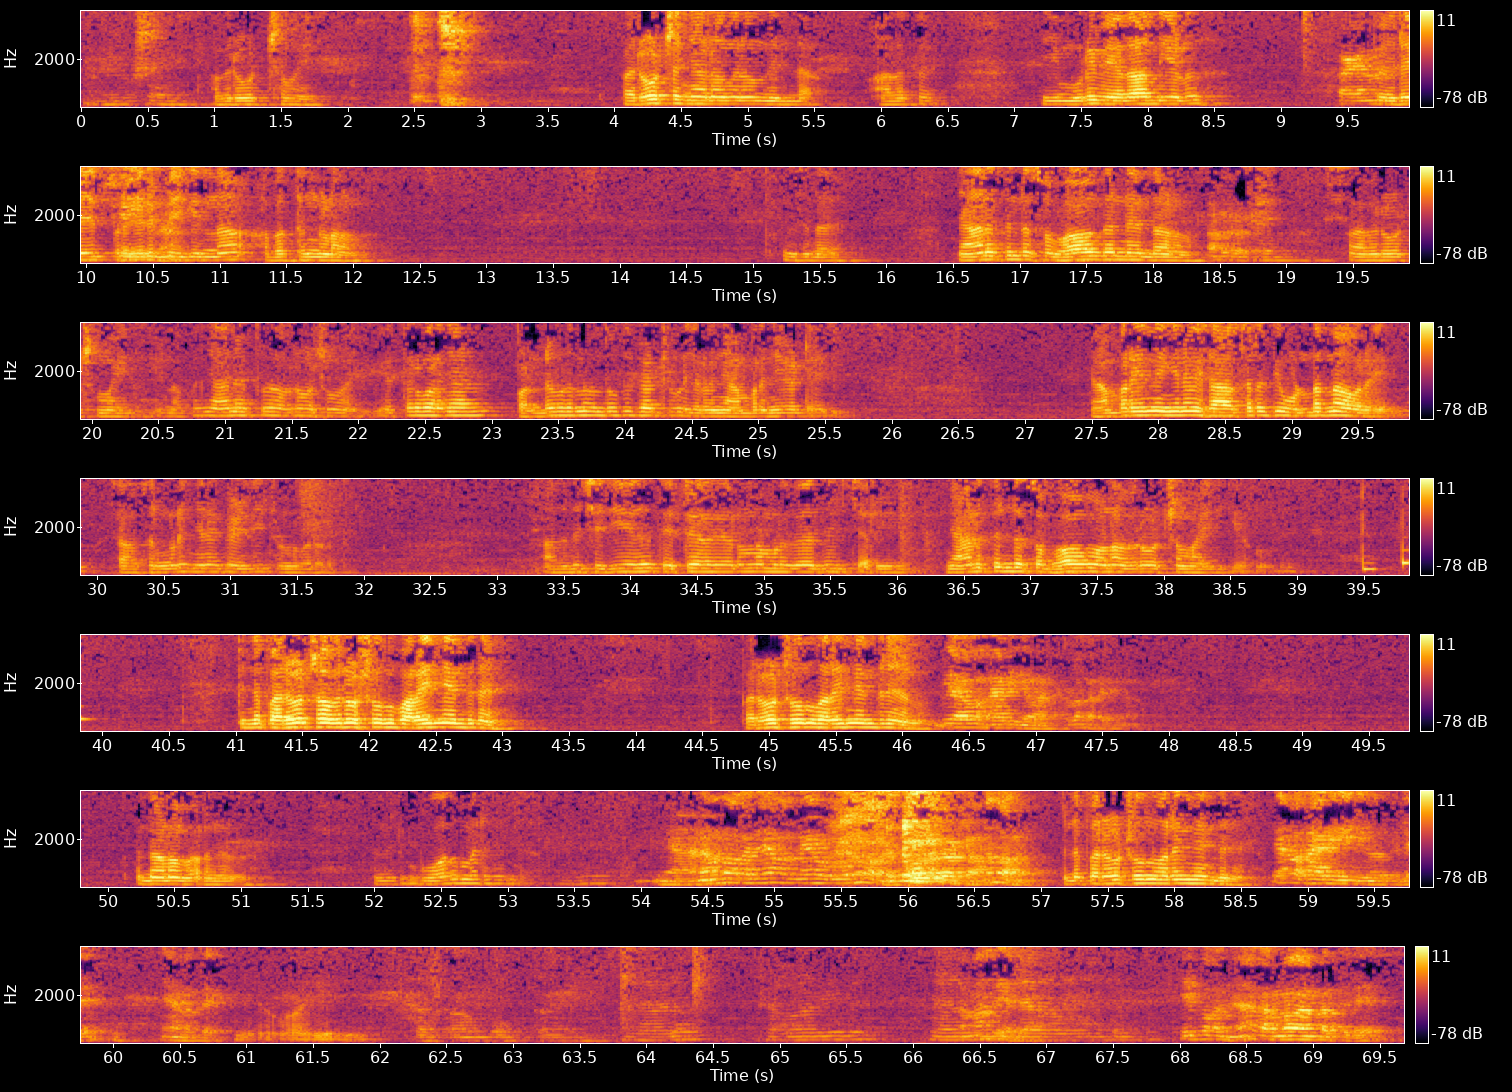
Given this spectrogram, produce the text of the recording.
അപരോക്ഷമായി പരോക്ഷ ജ്ഞാനം അങ്ങനെ ഒന്നില്ല. അതൊക്കെ ഈ മുറി വേദാന്തികൾ പ്രചരി- പ്രചരിപ്പിക്കുന്ന അബദ്ധങ്ങളാണ്. മനസ്സിലായോ ജ്ഞാനത്തിന്റെ സ്വഭാവം തന്നെ എന്താണ്? അപരോക്ഷമായിരിക്കണം അപ്പൊ ഞാൻ എപ്പോഴും അപരോക്ഷമായിരിക്കും എത്ര പറഞ്ഞാലും പണ്ട് ഇവിടുന്ന് എന്തൊക്കെ കേട്ടിട്ടുണ്ട്? ചിലപ്പോൾ ഞാൻ പറഞ്ഞു കേട്ടായിരിക്കും ഞാൻ പറയുന്ന ഇങ്ങനെ ശാസ്ത്രത്തിൽ ഉണ്ടെന്നാ പറയുന്നത്. ശാസ്ത്രങ്ങൾ ഇങ്ങനെയൊക്കെ എഴുതിയിട്ടുണ്ട് പലയിടത്തും. അതിന് ശരിയത് തെറ്റേറും നമ്മൾ വേർതിരിച്ചറിയണം ജ്ഞാനത്തിന്റെ സ്വഭാവമാണ് അപരോക്ഷമായിരിക്കുന്നത് പിന്നെ പരോക്ഷ അപരോക്ഷം എന്ന് പറയുന്ന എന്തിനാ? പരോക്ഷം എന്ന് പറയുന്നത് എന്തിനാണ്? വ്യാവഹാരികമായിട്ടുള്ള കാര്യങ്ങൾ എന്നാണോ പറഞ്ഞത്? എന്നിട്ടും ബോധം വരുന്നില്ല. പിന്നെ പരോക്ഷം എന്ന് പറയുന്നത് എന്തിനാ? വ്യാവഹാരിക ജീവിതത്തിലെ ജ്ഞാനത്തെ ഈ പറഞ്ഞ കർമ്മകാണ്ഡത്തിലെ ഞാൻ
